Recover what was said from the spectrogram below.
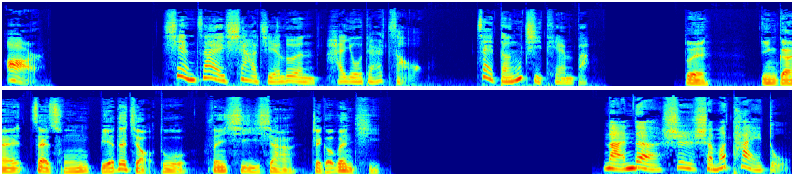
二，现在下结论还有点早，再等几天吧。对，应该再从别的角度分析一下这个问题。男的是什么态度？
